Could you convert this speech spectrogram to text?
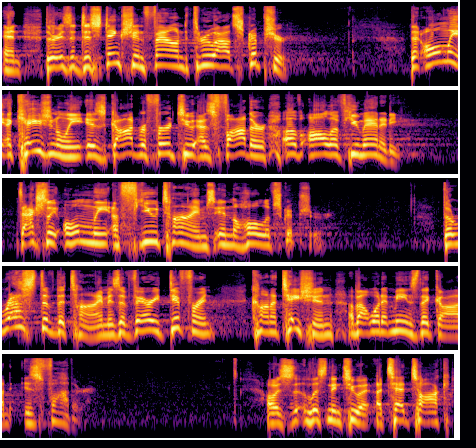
And there is a distinction found throughout Scripture that only occasionally is God referred to as Father of all of humanity. It's actually only a few times in the whole of Scripture. The rest of the time is a very different connotation about what it means that God is Father. I was listening to a, a, TED talk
